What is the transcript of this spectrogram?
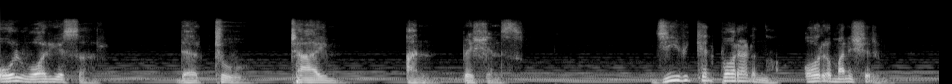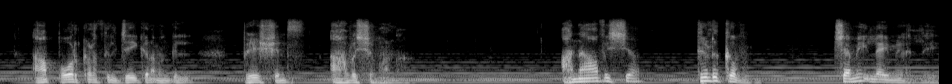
all warriors are these two time and patience ജീവിക്കാൻ പോരാടുന്ന ഓരോ മനുഷ്യരും ആ പോർക്കളത്തിൽ ജയിക്കണമെങ്കിൽ പേഷ്യൻസ് ആവശ്യമാണ്. അനാവശ്യ തിടുക്കവും ക്ഷമയില്ലായ്മയല്ലേ?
